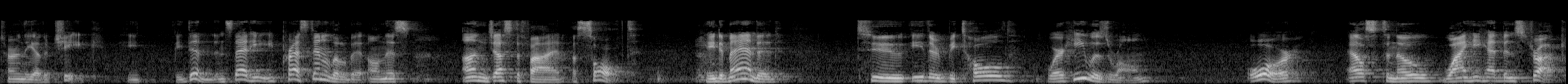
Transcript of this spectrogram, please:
turn the other cheek. He, he didn't. Instead, he, he pressed in a little bit on this unjustified assault. He demanded to either be told where he was wrong or else to know why he had been struck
